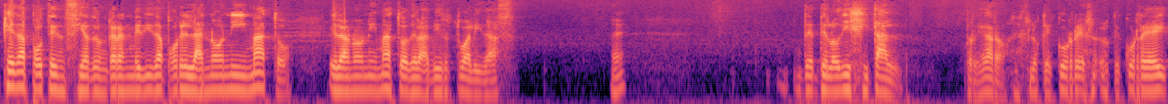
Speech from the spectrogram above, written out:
queda potenciado en gran medida por el anonimato, el anonimato de la virtualidad, ¿eh? de, lo digital, porque claro, lo que ocurre, lo que ocurre ahí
